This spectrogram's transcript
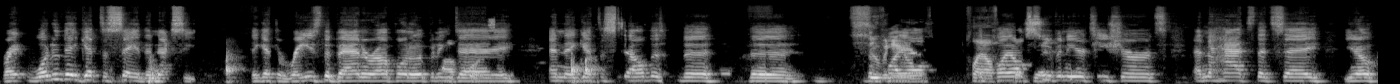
right? What do they get to say the next season? They get to raise the banner up on opening of day, course. and they get to sell the the the, souvenir. The playoff, playoff, playoff souvenir T-shirts and the hats that say, you know,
